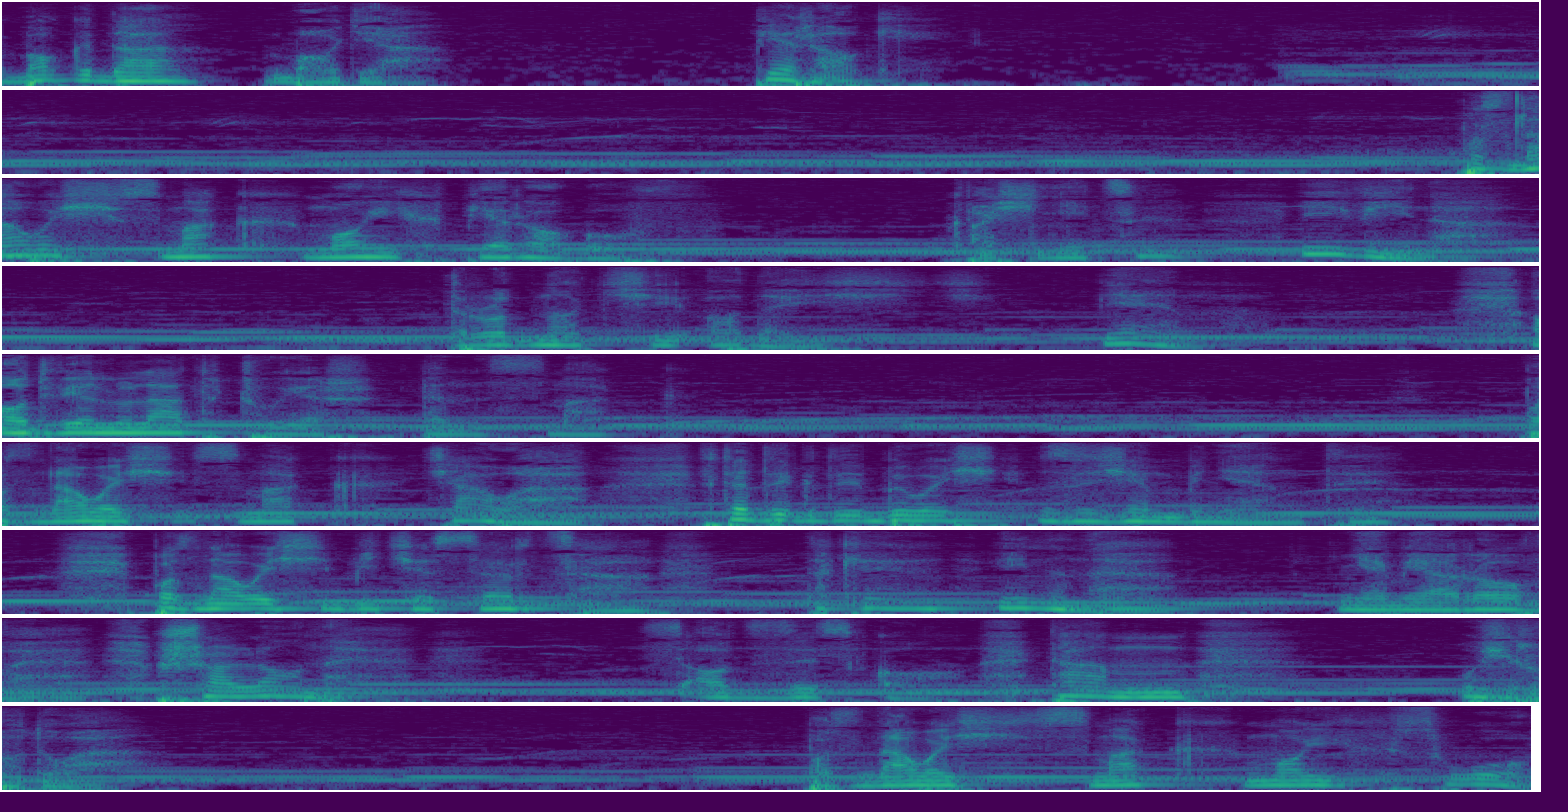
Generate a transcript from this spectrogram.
Bogda Bodzia Pierogi Poznałeś smak moich pierogów, kwaśnicy i wina. Trudno ci odejść, wiem. Od wielu lat czujesz ten smak. Poznałeś smak ciała, wtedy gdy byłeś zziębnięty. Poznałeś bicie serca, takie inne, niemiarowe, szalone, z odzysku, tam u źródła. Poznałeś smak moich słów,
